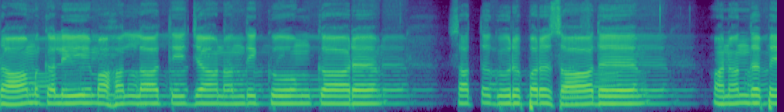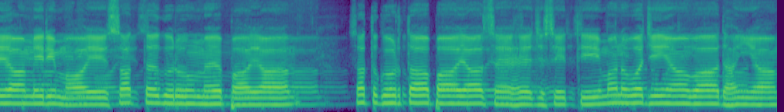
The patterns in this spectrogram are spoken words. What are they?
ਰਾਮ ਕਲੀ ਮਹੱਲਾ ਤੀਜਾ ਆਨੰਦਿਕ ਓੰਕਾਰ। ਸਤਿਗੁਰ ਪ੍ਰਸਾਦ, ਆਨੰਦ ਪਿਆ ਮੇਰੀ ਮਾਏ, ਸਤਿਗੁਰੂ ਮੈਂ ਪਾਇਆ। ਸਤ ਤਾ ਪਾਇਆ ਸਹਿਜ ਸੇਤੀ, ਮਨ ਵਜੀਆਂ ਵਾਧਾਈਆਂ।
